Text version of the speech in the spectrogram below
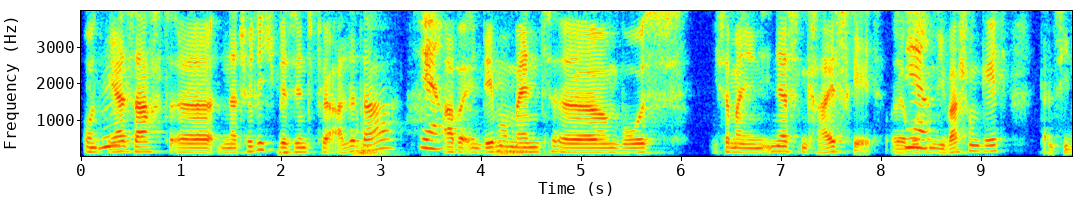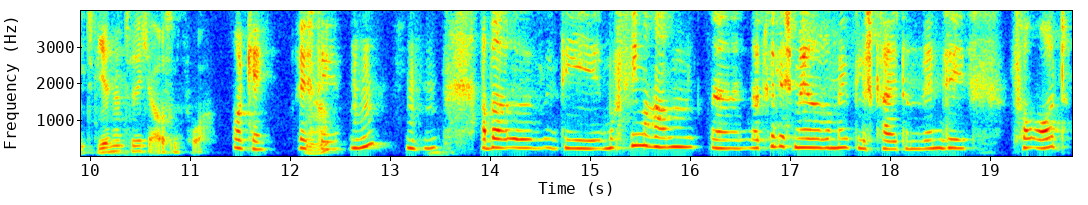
Und mhm. er sagt, äh, natürlich, wir sind für alle da, ja. aber in dem Moment, äh, wo es, ich sag mal, in den innersten Kreis geht oder wo ja. es um die Waschung geht, dann sind wir natürlich außen vor. Okay, verstehe. Ja. Mhm. Mhm. Aber äh, die Muslime haben äh, natürlich mehrere Möglichkeiten. Wenn sie vor Ort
